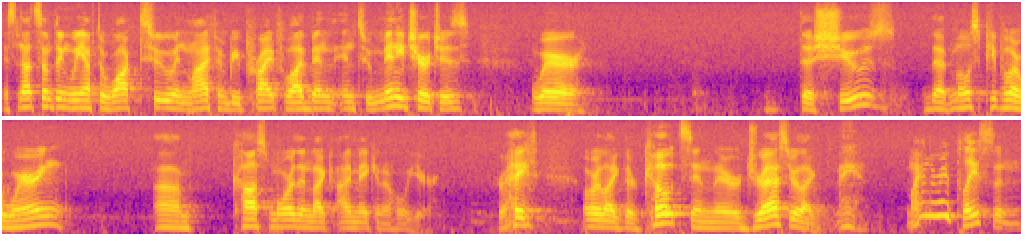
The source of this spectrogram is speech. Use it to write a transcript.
It's not something we have to walk to in life and be prideful. I've been into many churches where the shoes that most people are wearing um, cost more than like I make in a whole year, right? Or like their coats and their dress. You're like, man, am I in the right place? And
